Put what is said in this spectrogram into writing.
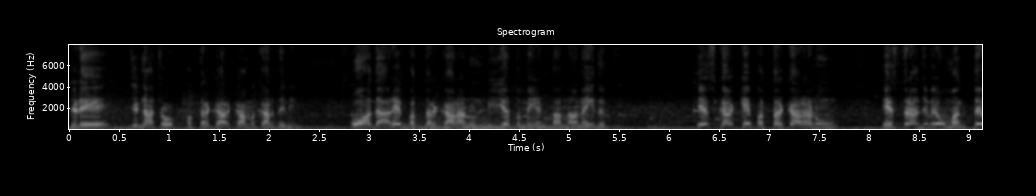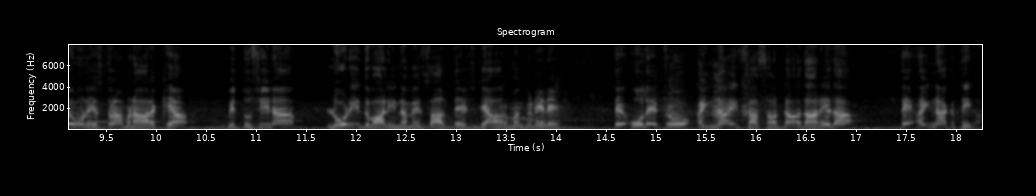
ਜਿਹੜੇ ਜਿਨ੍ਹਾਂ 'ਚੋਂ ਪੱਤਰਕਾਰ ਕੰਮ ਕਰਦੇ ਨੇ, ਉਹ ਅਦਾਰੇ ਪੱਤਰਕਾਰਾਂ ਨੂੰ ਨੀਅਤ, ਮਿਹਨਤਾਨਾ ਨਹੀਂ ਦਿੰਦੇ। ਇਸ ਕਰਕੇ ਪੱਤਰਕਾਰਾਂ ਨੂੰ ਇਸ ਤਰ੍ਹਾਂ ਜਿਵੇਂ ਉਹ ਮੰਗਤੇ ਹੋਣ, ਇਸ ਤਰ੍ਹਾਂ ਬਣਾ ਰੱਖਿਆ ਵੀ ਤੁਸੀਂ ਨਾ ਲੋਹੜੀ, ਦੀਵਾਲੀ, ਨਵੇਂ ਸਾਲ ਤੇ ਇਸ਼ਤਿਹਾਰ ਮੰਗਣੇ ਨੇ ਤੇ ਉਹਦੇ 'ਚੋਂ ਇੰਨਾ ਹਿੱਸਾ ਸਾਡਾ ਅਦਾਰੇ ਦਾ ਤੇ ਇੰਨਾ ਕੁ ਤੇਰਾ।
